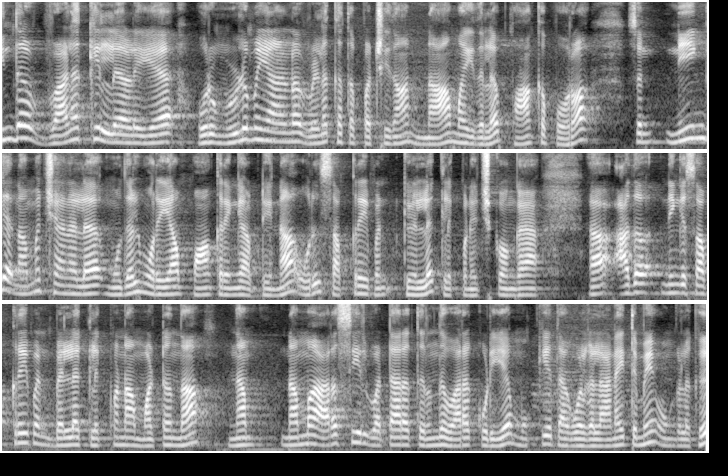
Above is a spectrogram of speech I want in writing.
இந்த வழக்கிலேயே ஒரு முழுமையான விளக்கத்தை பற்றி தான் நாம் இதில் பார்க்க போகிறோம் ஸோ நீங்கள் நம்ம சேனலை முதல் முறையாக பார்க்குறீங்க அப்படின்னா ஒரு சப்ஸ்கிரைப் கீழே கிளிக் பண்ணி வச்சுக்கோங்க. அதை நீங்கள் சப்ஸ்கிரைப் அண்ட் பெல்லை கிளிக் பண்ணால் மட்டும்தான் நம் நம்ம அரசியல் வட்டாரத்திலிருந்து வரக்கூடிய முக்கிய தகவல்கள் அனைத்துமே உங்களுக்கு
